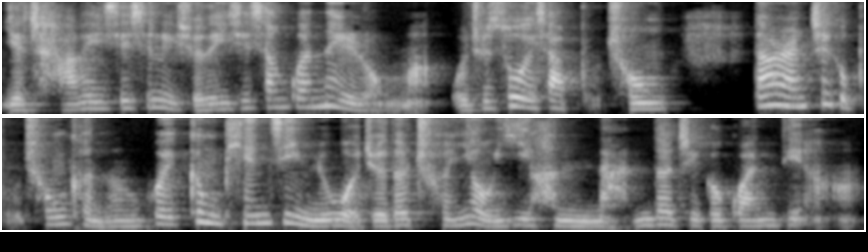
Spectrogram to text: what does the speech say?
也查了一些心理学的一些相关内容嘛，我去做一下补充。当然，这个补充可能会更偏近于我觉得纯友谊很难的这个观点啊。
